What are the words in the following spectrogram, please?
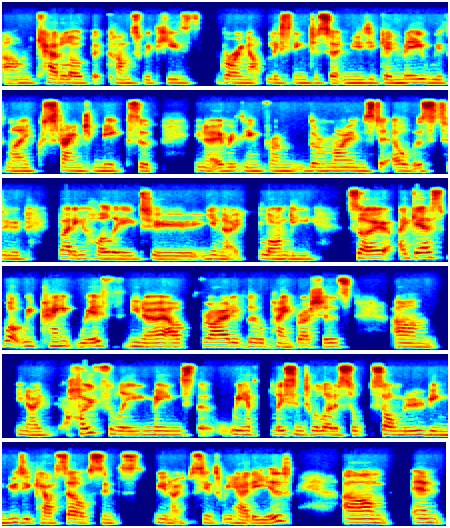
um, catalog that comes with his growing up listening to certain music and me with my strange mix of you know everything from the Ramones to Elvis to Buddy Holly to you know Blondie. So I guess what we paint with you know our variety of little paintbrushes um, you know hopefully means that we have listened to a lot of soul moving music ourselves since you know since we had ears. Um, and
